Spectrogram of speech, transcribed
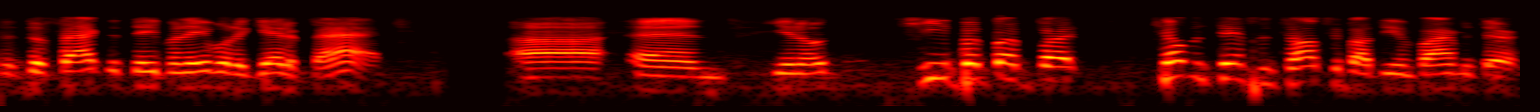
the, the fact that they've been able to get it back. Uh, and, you know, he, but, but, but Kelvin Sampson talks about the environment there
